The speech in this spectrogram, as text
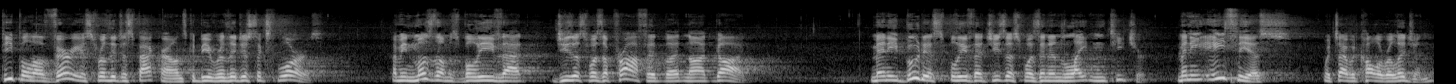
people of various religious backgrounds could be religious explorers. I mean, Muslims believe that Jesus was a prophet, but not God. Many Buddhists believe that Jesus was an enlightened teacher. Many atheists, which I would call a religion,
